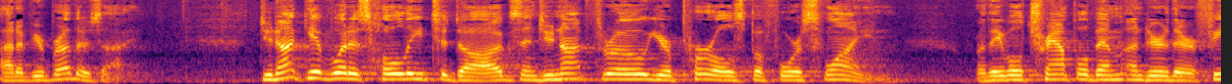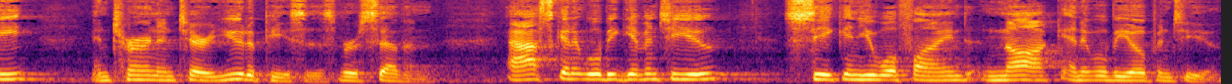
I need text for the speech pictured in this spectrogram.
out of your brother's eye. Do not give what is holy to dogs, and do not throw your pearls before swine, or they will trample them under their feet and turn and tear you to pieces. Verse 7 Ask, and it will be given to you. Seek, and you will find. Knock, and it will be open to you.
